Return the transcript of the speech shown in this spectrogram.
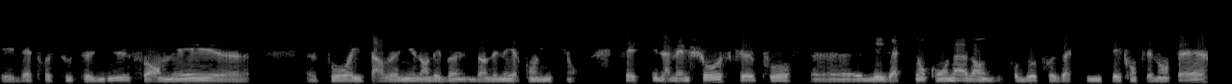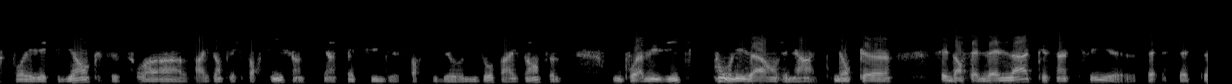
et d'être soutenu, formé euh, pour y parvenir dans des bonnes, dans des meilleures conditions. C'est la même chose que pour euh, les actions qu'on a dans, pour d'autres activités complémentaires pour les étudiants, que ce soit par exemple les sportifs, hein, a un statut de sportif de haut niveau par exemple, ou pour la musique ou les arts en général. Donc euh, c'est dans cette veine-là que s'inscrit euh, cette,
